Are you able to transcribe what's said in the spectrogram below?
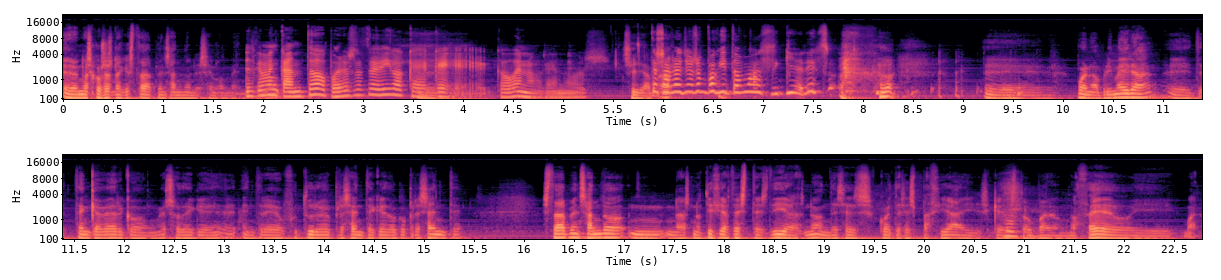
eran as cosas na que estaba pensando nese momento. Es que ¿no? me encantó, por eso te digo que, eh, que, que bueno, que nos... Sí, Desarrollos un poquito más si quieres. eh, Bueno, a primeira eh, ten que ver con eso de que eh, entre o futuro e o presente quedo co presente. Estaba pensando nas noticias destes días, non? Deses cohetes espaciais que estouparon no ceo e, bueno.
